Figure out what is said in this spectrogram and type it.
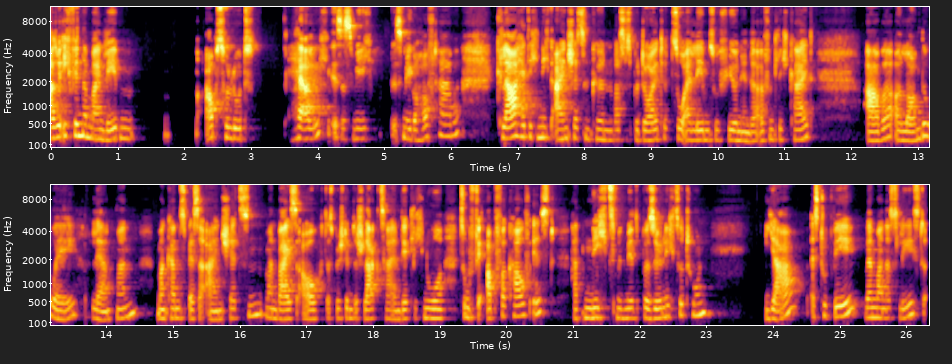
Also ich finde mein Leben absolut herrlich. Ist es, wie ich es mir gehofft habe. Klar hätte ich nicht einschätzen können, was es bedeutet, so ein Leben zu führen in der Öffentlichkeit. Aber along the way lernt man, man kann es besser einschätzen. Man weiß auch, dass bestimmte Schlagzeilen wirklich nur zum Abverkauf ist, hat nichts mit mir persönlich zu tun. Ja, es tut weh, wenn man das liest,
